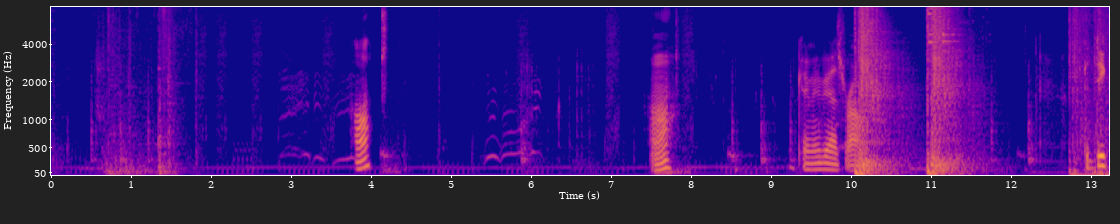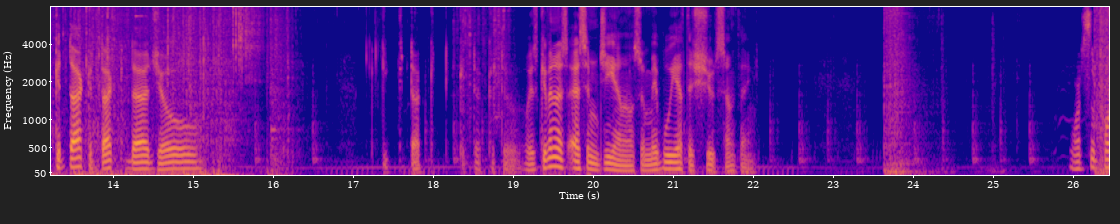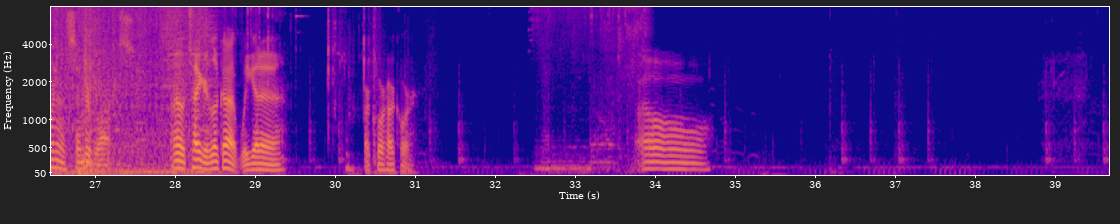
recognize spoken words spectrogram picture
Huh? Huh? Okay, maybe I was wrong. Joe. duck, duck, duck, duck. Well, he's giving us SMG ammo, so maybe we have to shoot something. What's the point of the cinder blocks? Oh, Tiger, look up. We gotta hardcore, hardcore. Oh.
